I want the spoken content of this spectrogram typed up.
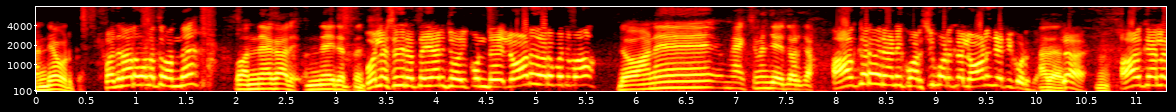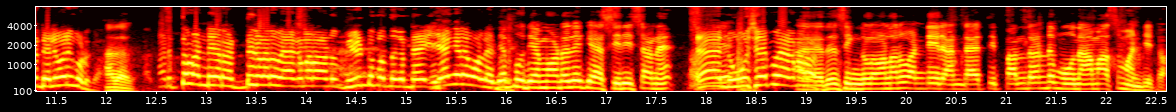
വണ്ടിയാ കൊടുക്കാം പതിനാറ് കൊള്ളത്തിൽ വന്ന്? ഒന്നേകാൽ ഒന്നേ ഇരുപത്തഞ്ച് ഒരു ലക്ഷത്തി ഇരുപത്തി അയ്യായിരം ചോദിക്കുന്നുണ്ട് ലോൺ കയറാൻ പറ്റുമോ ലോണ് മാക്സിമം ചെയ്ത് കൊടുക്കാം. ആൾക്കാർ വരാണെങ്കിൽ കുറച്ചും കൊടുക്കാം ലോണും കയറ്റി കൊടുക്കാം അല്ലേ? ഡെലിവറിയും കൊടുക്കാം. അതെ അതെ. അടുത്ത വണ്ടി റെഡ് കളർ വേഗണറാണ് വീണ്ടും വന്നിട്ടുണ്ട്. എങ്ങനെ ഇത് പുതിയ മോഡൽ കെ സീരീസ് ആണ്. ന്യൂ ഷേപ്പ് വേഗണർ അതായത് സിംഗിൾ ഓണർ വണ്ടി രണ്ടായിരത്തി പന്ത്രണ്ട് മൂന്നാം മാസം വണ്ടി കേട്ടോ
